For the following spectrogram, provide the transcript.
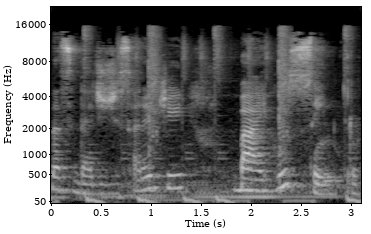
na cidade de Sarandi, bairro Centro.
